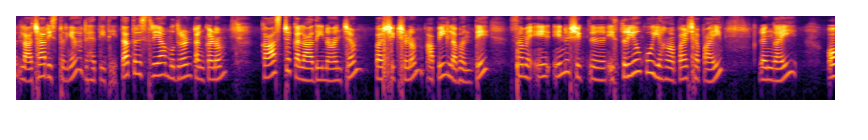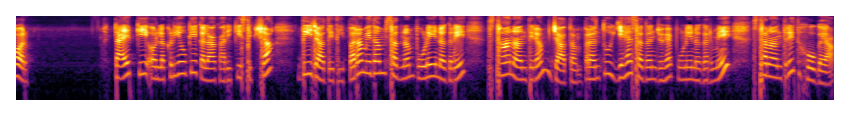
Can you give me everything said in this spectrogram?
लाचार स्त्रियाँ रहती थी। तत्र स्त्रियाँ मुद्रण, टंकणम, काष्ठ कलादीनांचम, प्रशिक्षणम अपि लभंते समय इन स्त्रियों को यहाँ पर छपाई, रंगाई और टाइप की और लकड़ियों की कलाकारी की शिक्षा दी जाती थी। परम इदम सदनम पुणे नगरे स्थानांतरम जातम। परंतु यह सदन जो है पुणे नगर में स्थानांतरित हो गया।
